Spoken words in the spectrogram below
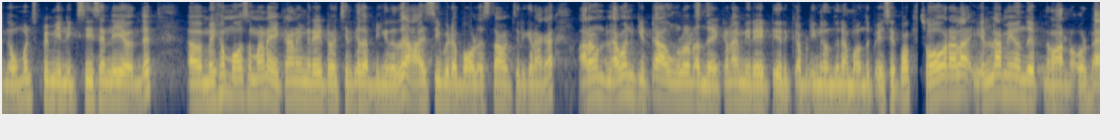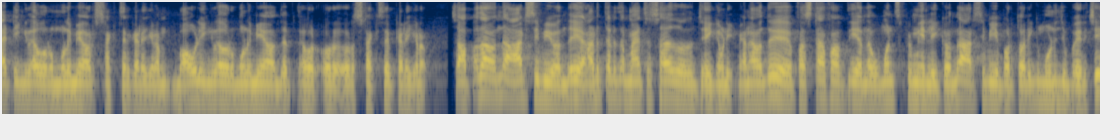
இந்த உமன்ஸ் பிரீமியர் லீக் சீசன்லேயே வந்து மிக மோசமான எக்கானமி ரேட் வச்சிருக்கிறது அப்படிங்கிறது ஆர்சிபியோட பவுலர்ஸ் தான் வச்சிருக்கிறாங்க. அரௌண்ட் லெவன் கிட்ட அவங்களோட அந்த எக்கனாமி ரேட் இருக்கு அப்படின்னு வந்து நம்ம வந்து பேசியிருப்போம். ஸோ ஓவராலாக எல்லாமே வந்து ஒரு பேட்டிங்கில் ஒரு முழுமையாக ஒரு ஸ்ட்ரக்சர் கிடைக்கணும். பவுலிங்கில் ஒரு முழுமையாக வந்து ஒரு ஒரு ஒரு ஸ்ட்ரக்சர் கிடைக்கணும். ஸோ அப்போ தான் வந்து ஆர்சிபி வந்து அடுத்தடுத்த மேட்சஸாவது வந்து ஜெயிக்க முடியும். ஏன்னா வந்து ஃபர்ஸ்ட் ஆஃப் ஆஃப் தி அந்த உமன்ஸ் பிரீமியர் லீக் வந்து ஆர்சிபியை பொறுத்த வரைக்கும் முடிஞ்சு போயிருச்சு.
